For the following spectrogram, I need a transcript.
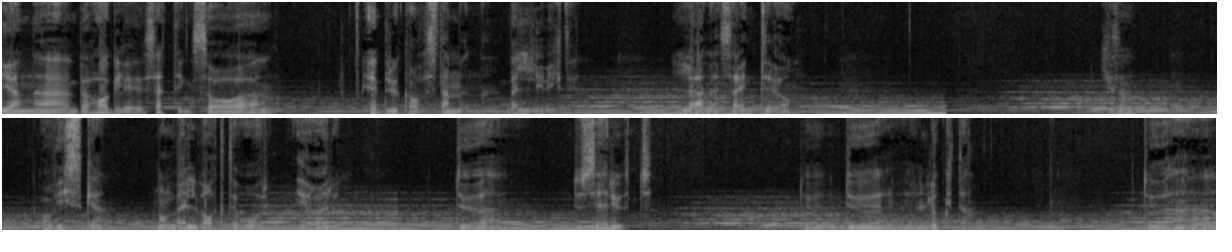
I en uh, behagelig setting så uh, er bruk av stemmen veldig viktig. Lene seg inntil og Ikke sant? Og hviske noen velvalgte ord i øret. Du uh, Du ser ut. Du, du lukter. Du eh,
